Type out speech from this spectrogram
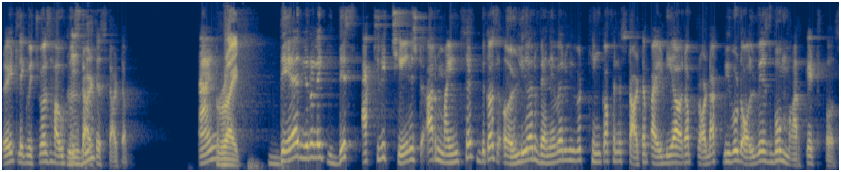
right like which was how to Mhm. start a startup and Right. There you know like this actually changed our mindset because earlier whenever we would think of a startup idea or a product we would always go market first.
